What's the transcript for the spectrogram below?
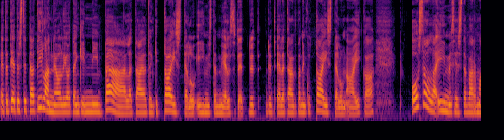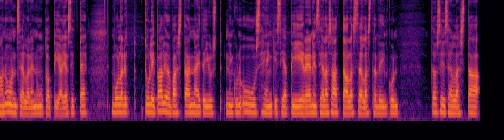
että tietysti tämä tilanne oli jotenkin niin päällä, tämä jotenkin taistelu ihmisten mielessä, että nyt, nyt eletään tätä niin kuin taistelun aikaa osalla ihmisistä varmaan on sellainen utopia ja sitten mulla nyt tuli paljon vastaan näitä just niin kuin uushenkisiä piirejä, niin siellä saattaa olla sellaista niin kuin, tosi sellaista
